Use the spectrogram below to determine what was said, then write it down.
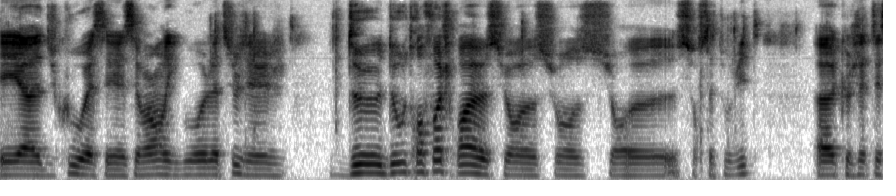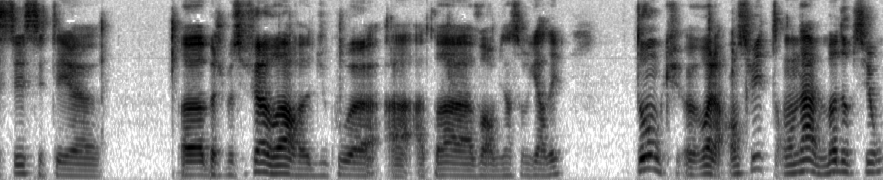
et euh, du coup ouais c'est vraiment rigoureux là-dessus. J'ai deux, deux ou trois fois, je crois, euh, sur euh, sur sur euh, sur 7 ou 8 euh, que j'ai testé, c'était bah, je me suis fait avoir du coup à, à pas avoir bien sauvegardé. Donc voilà. Ensuite, on a mode option,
